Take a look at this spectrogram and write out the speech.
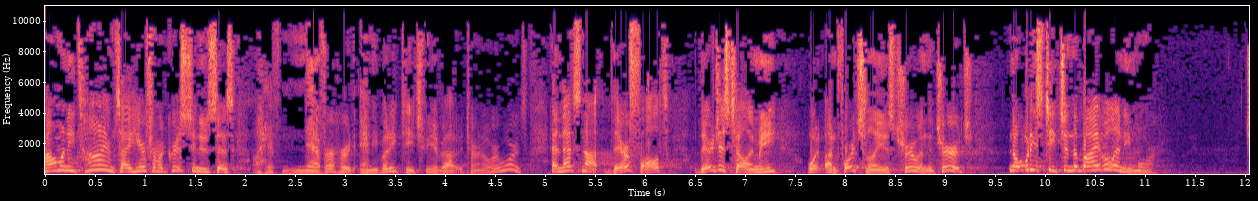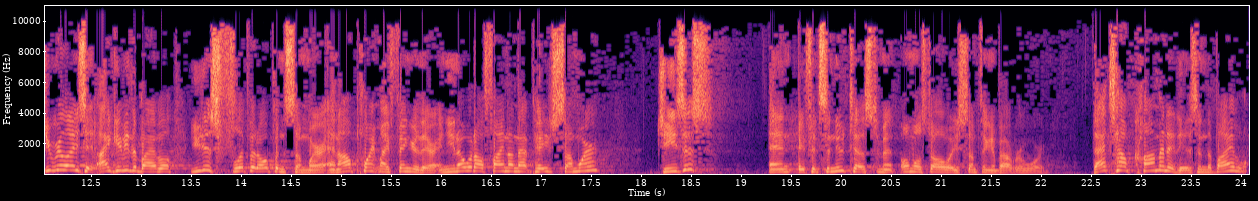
how many times I hear from a Christian who says, I have never heard anybody teach me about eternal rewards. And that's not their fault. They're just telling me what unfortunately is true in the church. Nobody's teaching the Bible anymore. Do you realize that I give you the Bible, you just flip it open somewhere, and I'll point my finger there, and you know what I'll find on that page somewhere? Jesus, and if it's the New Testament, almost always something about reward. That's how common it is in the Bible.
